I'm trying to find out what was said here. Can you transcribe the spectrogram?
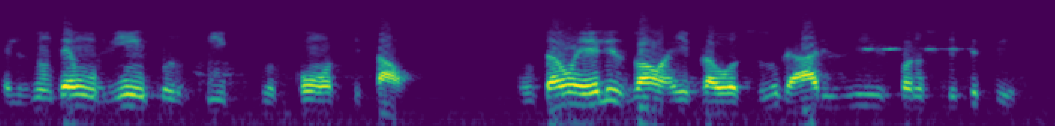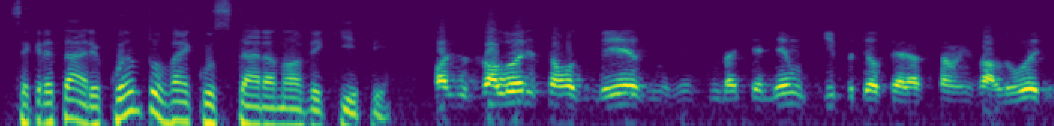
Eles não têm um vínculo fixo com o hospital. Então eles vão aí para outros lugares e foram substituídos. Secretário, quanto vai custar a nova equipe? Olha, os valores são os mesmos, a gente não vai ter nenhum tipo de alteração em valores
